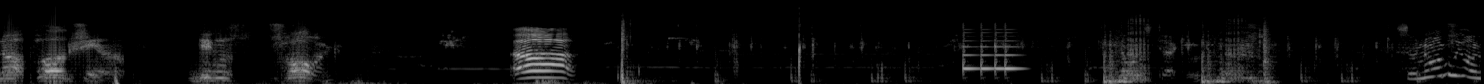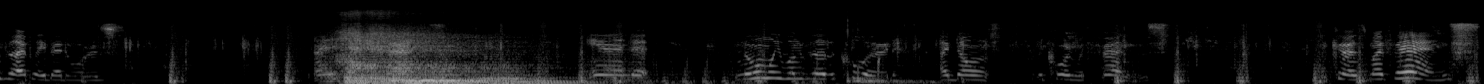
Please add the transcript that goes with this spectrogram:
Not PogChamp. Didn't Pog. Ah! No So normally when I play Bed Wars, I And normally when I record, I don't record with friends. Because my fans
